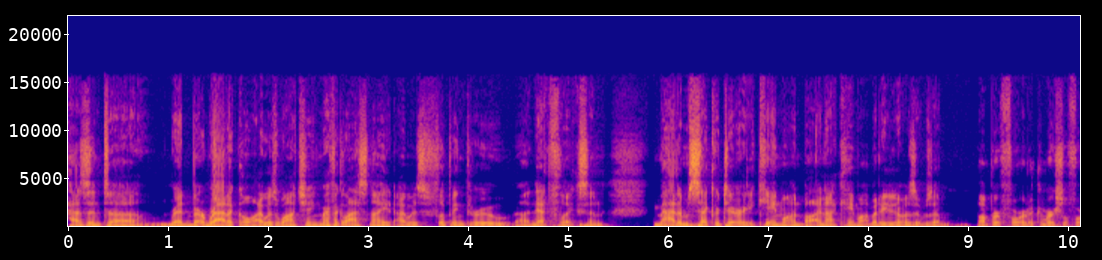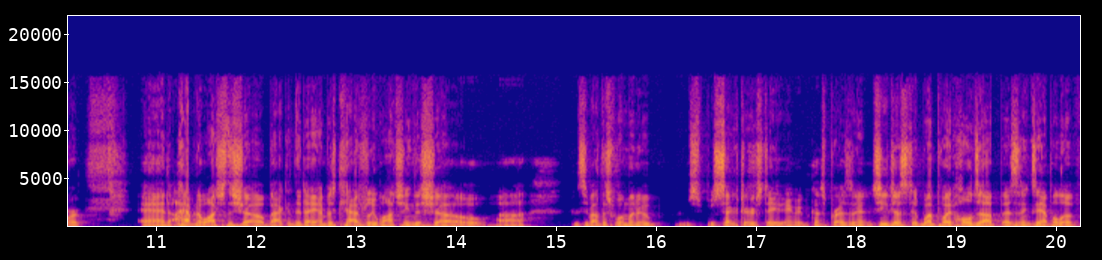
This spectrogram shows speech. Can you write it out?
hasn't uh, read Radical. I was watching, matter of fact, last night I was flipping through uh, Netflix and Madam Secretary came on by, not came on, but you know, it was, it was a bumper for it, a commercial for it. And I happened to watch the show back in the day. I'm just casually watching the show. Uh, it's about this woman who was Secretary of State, anyway, becomes president. And she just at one point holds up as an example of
